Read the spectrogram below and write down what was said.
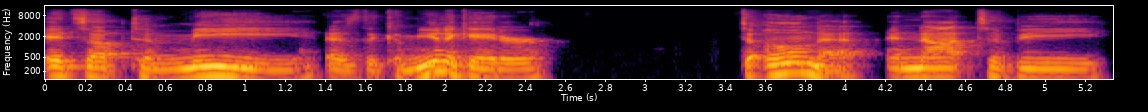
it's up to me as the communicator to own that and not to be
